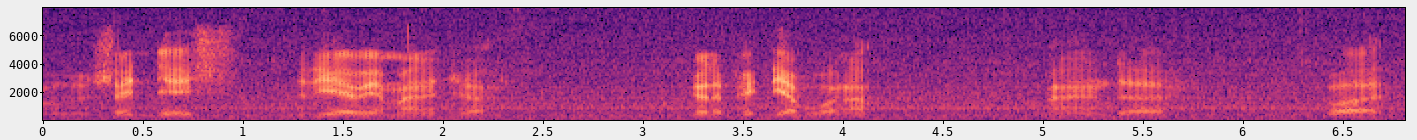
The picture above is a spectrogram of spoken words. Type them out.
I'm going to send this to the area manager. I'm going to pick the other one up. And, uh, right.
